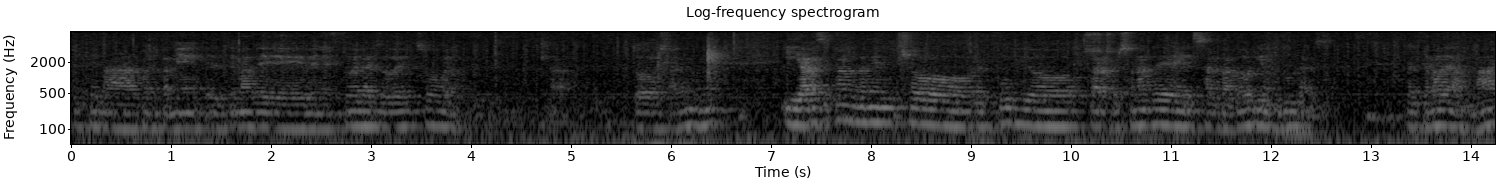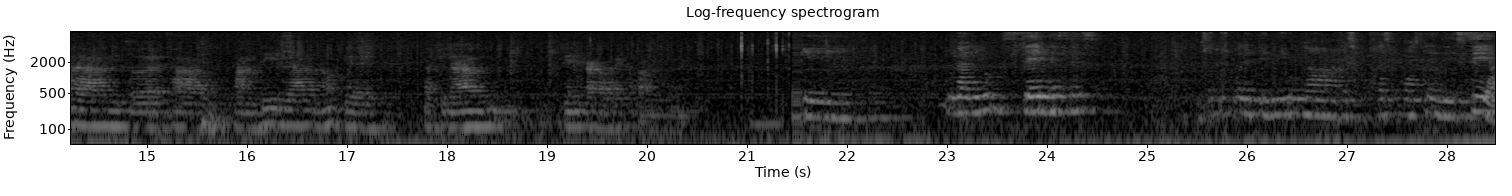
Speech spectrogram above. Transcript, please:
El tema, bueno, también el tema de Venezuela y todo esto, bueno, ¿no? Y ahora se están dando también mucho refugio para personas de El Salvador y Honduras. El tema de las maras y toda esta pandilla, ¿no? Que, al final tiene que acabar escapando. Y un año, seis meses, nosotros podemos tener una res- respuesta de SEA.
